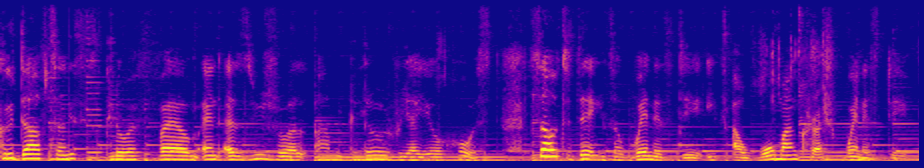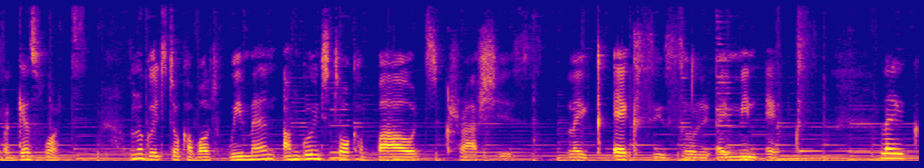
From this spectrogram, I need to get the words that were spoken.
Good afternoon, this is Glow FM, and as usual, I'm Gloria, your host. So, today is a Wednesday, it's a woman crush Wednesday. But guess what? I'm not going to talk about women, I'm going to talk about crushes, like exes, sorry, I mean ex. Like,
